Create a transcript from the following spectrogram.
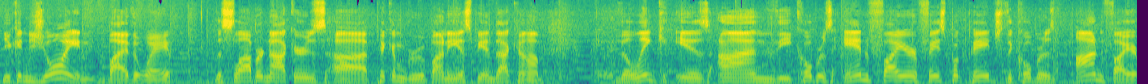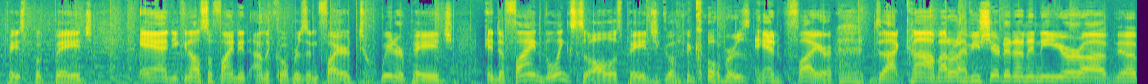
You can join, by the way, the Slobber Knockers uh, Pick'em group on ESPN.com. The link is on the Cobras and Fire Facebook page, the Cobras on Fire Facebook page, and you can also find it on the Cobras and Fire Twitter page. And to find links to all those pages, go to cobrasandfire.com. I don't know, have you shared it on any of your uh, uh,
